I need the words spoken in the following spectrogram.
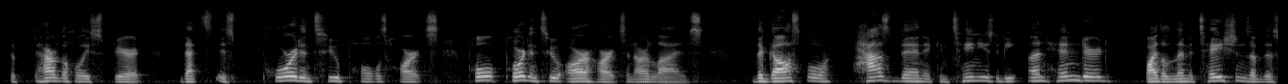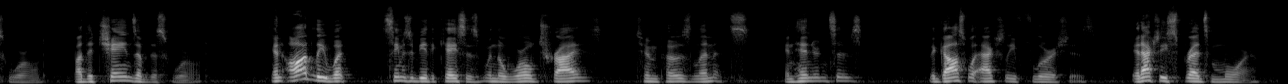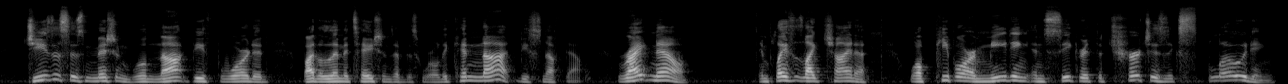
The power of the Holy Spirit that is poured into Paul's hearts, poured into our hearts and our lives. The gospel has been and continues to be unhindered by the limitations of this world, by the chains of this world. And oddly, what seems to be the case is when the world tries to impose limits and hindrances, the gospel actually flourishes. It actually spreads more. Jesus' mission will not be thwarted by the limitations of this world. It cannot be snuffed out. Right now, in places like China, while people are meeting in secret, the church is exploding.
